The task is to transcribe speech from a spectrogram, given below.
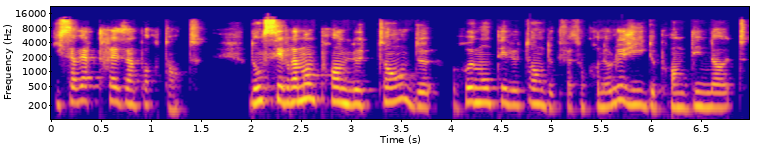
qui s'avèrent très importantes. Donc, c'est vraiment prendre le temps de remonter le temps de façon chronologique, de prendre des notes,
